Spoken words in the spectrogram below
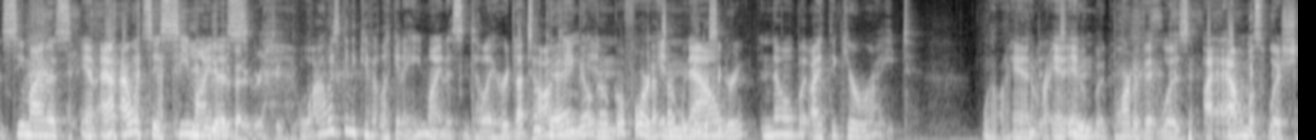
C minus, and I, I would say C minus. give it a better grade too. if you want. Well, I was going to give it like an A minus until I heard That's you okay. talking. Go- go- and- go for it. That's all- we can disagree. No, but I think you're right. Well, I think and, I'm right and, too. and but part of it was I, I almost wish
